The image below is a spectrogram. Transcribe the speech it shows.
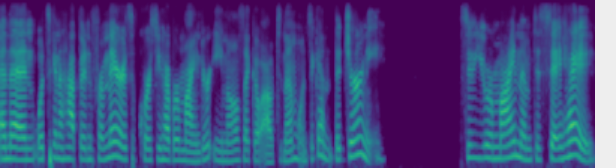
And then what's going to happen from there is, of course, you have reminder emails that go out to them. Once again, the journey. So you remind them to say, hey,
